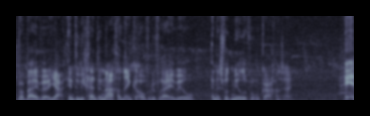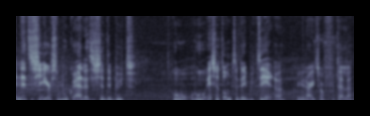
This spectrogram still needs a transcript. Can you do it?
waarbij we ja, intelligenter na gaan denken over de vrije wil en eens wat milder voor elkaar gaan zijn. Hey, en dit is je eerste boek, hè? Dit is je debuut. Hoe, hoe is het om te debuteren? Kun je daar iets over vertellen?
